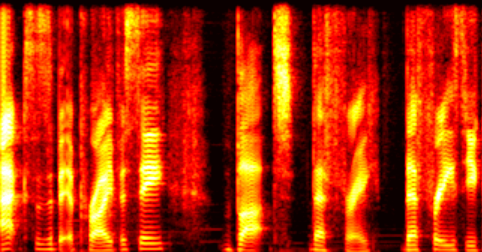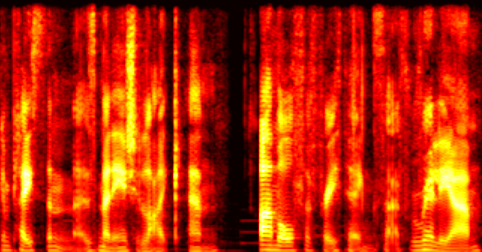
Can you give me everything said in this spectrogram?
acts as a bit of privacy, but they're free. They're free, so you can place them as many as you like. And I'm all for free things. I really am.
